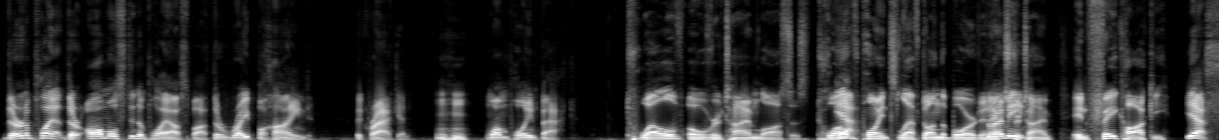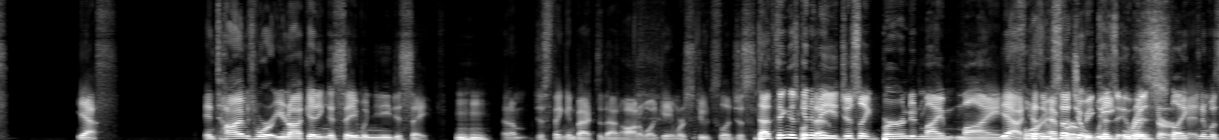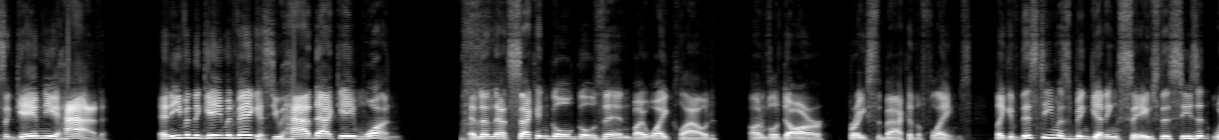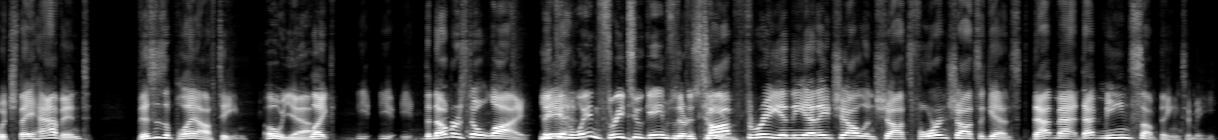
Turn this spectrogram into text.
they're in a play they're almost in a playoff spot. They're right behind the Kraken. Mm-hmm. 1 point back. 12 overtime losses. 12 Yeah. points left on the board in But I extra mean- time in fake hockey. Yes. Yes. In times where you're not getting a save when you need a save. Mm-hmm. And I'm just thinking back to that Ottawa game where Stützle just That thing is going to be just like burned in my mind Yeah, because it was such a weak it was like and it was a game that you had, and even the game in Vegas, you had that game won. And then that second goal goes in by Whitecloud on Vladar, breaks the back of the Flames. Like if this team has been getting saves this season, which they haven't, this is a playoff team. Oh yeah. Like the numbers don't lie. you They- can win three two games with They're this top team. three in the NHL in shots for and shots against. That ma- that means something to me.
